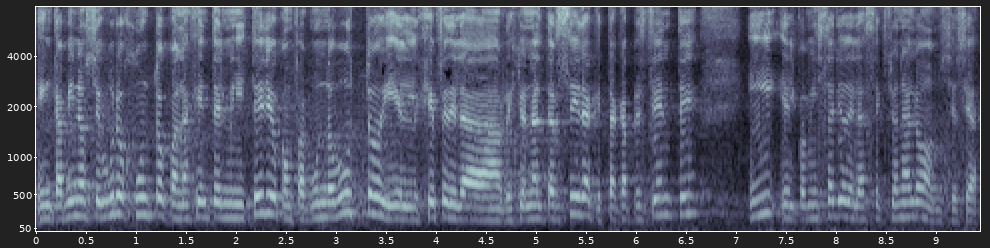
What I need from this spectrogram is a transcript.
en Camino Seguro junto con la gente del Ministerio, con Facundo Busto y el jefe de la Regional Tercera, que está acá presente, y el comisario de la Seccional 11. O sea,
